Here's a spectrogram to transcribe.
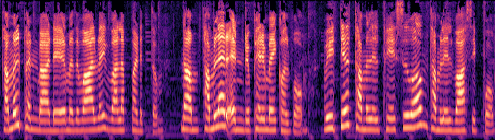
தமிழ் பண்பாடு எமது வாழ்வை வளப்படுத்தும். நாம் தமிழர் என்று பெருமை கொள்வோம். வீட்டில் தமிழில் பேசுவோம் தமிழில் வாசிப்போம்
